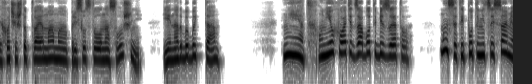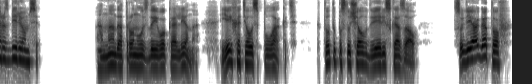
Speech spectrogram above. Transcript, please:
Ты хочешь, чтобы твоя мама присутствовала на слушании? Ей надо бы быть там». «Нет, у нее хватит заботы без этого. Мы с этой путаницей сами разберемся». Она дотронулась до его колена. Ей хотелось плакать. Кто-то постучал в дверь и сказал «Судья готов».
